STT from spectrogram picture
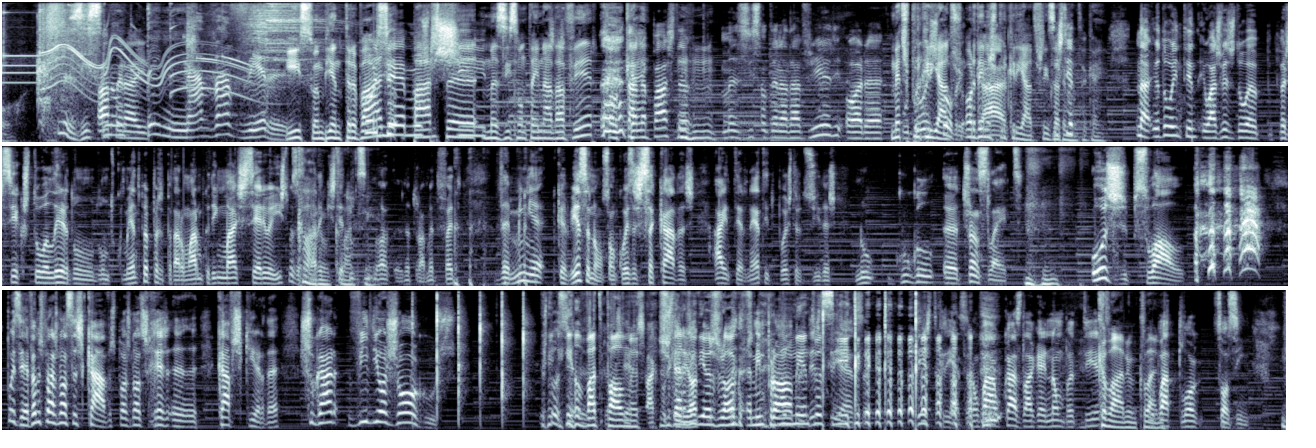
Mas isso Ah, não peraí. tem nada a ver. Isso, ambiente de trabalho, é, meus pasta, mexidos. mas isso não tem nada a ver. Está ok. na pasta, Uhum. mas isso não tem nada a ver. Ora, Metes o por dois, criados, estou a ordenas brincar. por criados, exatamente, ok. Não, eu dou a entender, eu às vezes dou a parecer que estou a ler de um, de um documento para, para dar um ar um bocadinho mais sério a isto, mas a Claro, verdade é que isto claro é que sim. tudo naturalmente feito da minha cabeça, não, são coisas sacadas à internet e depois traduzidas no Google eh, Translate. Uhum. Hoje, pessoal. Pois é, vamos para as nossas caves, para os nossos eh, cave esquerda, jogar videojogos. Ele bate palmas. um Jogar videojogos. A mim próprio, Momento desde assim. criança. Desde criança. Não vá ao caso de alguém não bater, Claro, claro. bato logo sozinho.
